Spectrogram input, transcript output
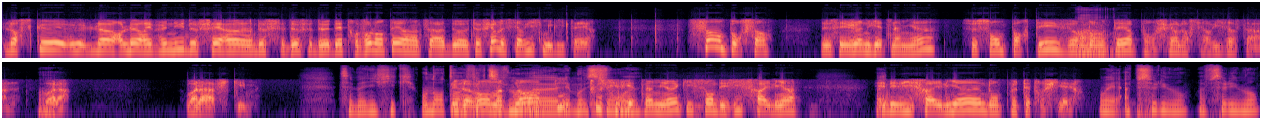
lorsque l'heure est venue de faire, de, de- de- d'être volontaire, hein, de, de faire le service militaire, 100% de ces jeunes Vietnamiens se sont portés volontaires pour faire leur service à Sahel. Wow. Voilà. Voilà, Afikim. C'est magnifique. On entend Nous avons maintenant euh, tous- tous ces Vietnamiens qui sont des Israéliens et des Israéliens dont peut être fiers. Oui, absolument, absolument.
